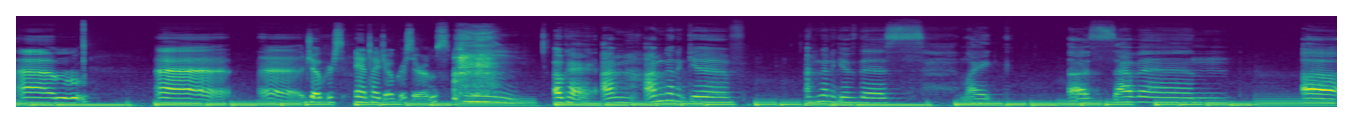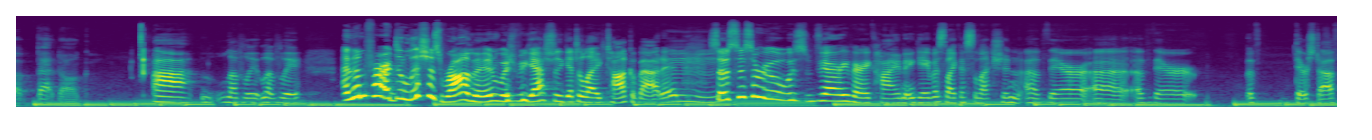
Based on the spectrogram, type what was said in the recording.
Um, uh, uh, Joker's anti-Joker serums. Okay, I'm I'm gonna give I'm gonna give this like a seven uh bat dog. ah, lovely, lovely. And then for our delicious ramen, which we actually get to like talk about it. Mhm. So Susaru was very, very kind and gave us like a selection of their uh, of their of their stuff.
